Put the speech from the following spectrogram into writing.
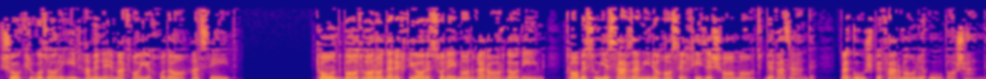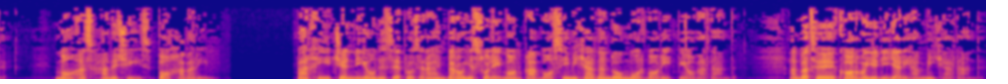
شکرگزار این همه نعمتهای خدا هستید؟ بادها را در اختیار سلیمان قرار دادیم تا به سوی سرزمین حاصلخیز شامات بوزند و گوش به فرمان او باشند. ما از همه چیز باخبریم. برخی جنیان زبر و زرنگ برای سلیمان قواسی می‌کردند و مروارید میآوردند. البته کارهای دیگری هم می‌کردند.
